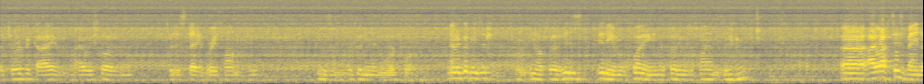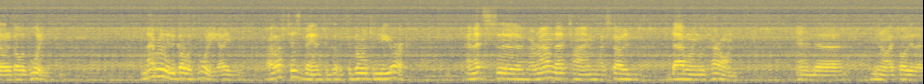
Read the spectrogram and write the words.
a, a terrific guy, and I always thought of him to this day very fondly. He, he was a, a good man to work for, and a good musician. For, you know, for his idiom of playing, I thought he was a fine musician. Uh, I left his band though to go with Woody. Not really to go with Woody. I I left his band to go to go into New York, and that's uh, around that time I started dabbling with heroin. And uh, you know, I told you that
